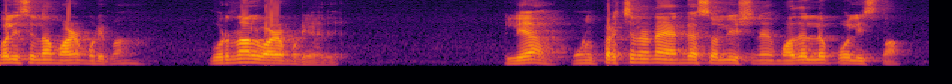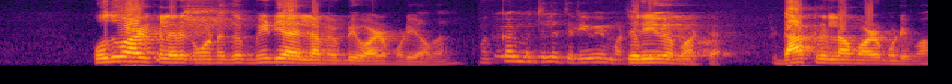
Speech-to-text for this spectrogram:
போலீஸ் எல்லாம் வாழ முடியுமா? ஒரு நாள் வாழ முடியாது. இல்லையா? உனக்கு பிரச்சனைனா எங்கே சொல்யூஷனு முதல்ல போலீஸ் தான். பொது வாழ்க்கையில் இருக்கவனுக்கு மீடியா இல்லாமல் எப்படி வாழ முடியும் அவன்? மக்கள் மத்தியில் தெரியவே மாட்டேன் தெரியவே மாட்டேன். டாக்டர் இல்லாமல் வாழ முடியுமா?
